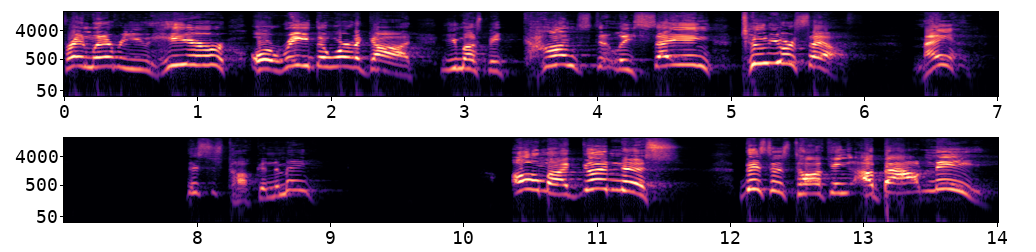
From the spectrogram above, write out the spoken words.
Friend, whenever you hear or read the Word of God, you must be constantly saying to yourself, Man, this is talking to me. Oh my goodness, this is talking about me.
